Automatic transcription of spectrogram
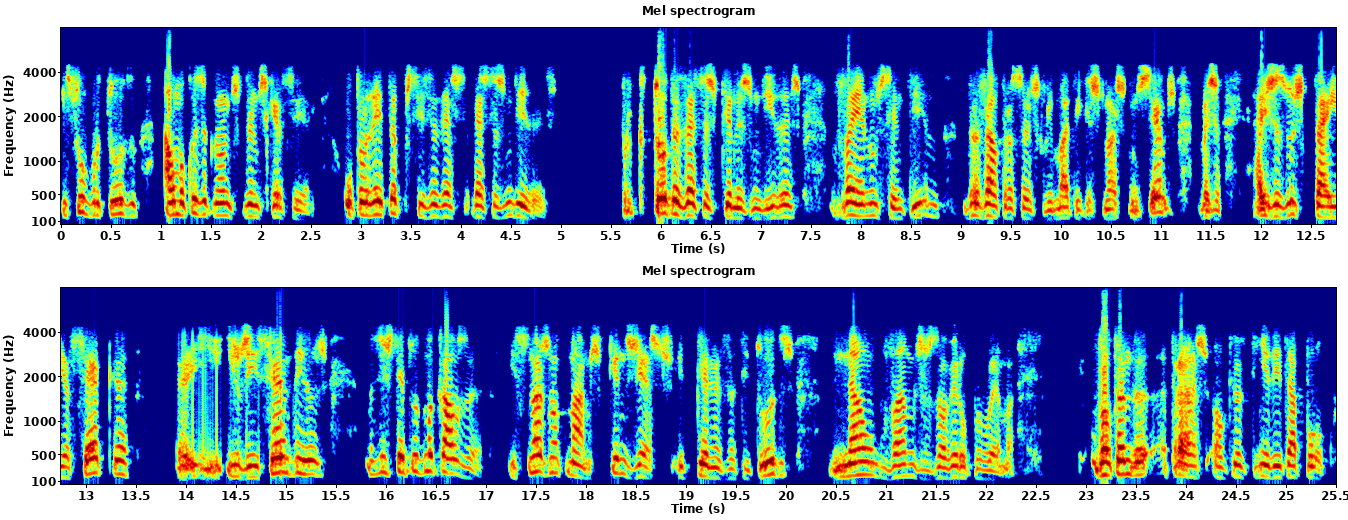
e, sobretudo, há uma coisa que não nos podemos esquecer: o planeta precisa dest, destas medidas. Porque todas essas pequenas medidas vêm no sentido das alterações climáticas que nós conhecemos. Mas ai Jesus que aí a seca eh, e, e os incêndios, mas isto é tudo uma causa. E se nós não tomarmos pequenos gestos e pequenas atitudes, não vamos resolver o problema. Voltando atrás ao que eu tinha dito há pouco,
